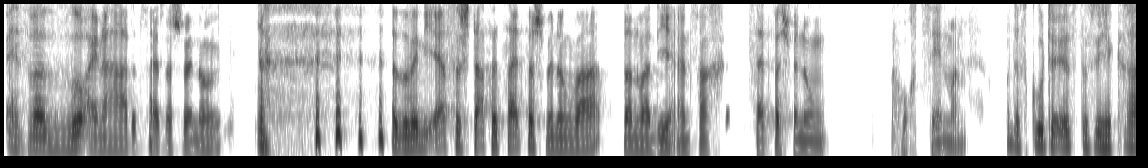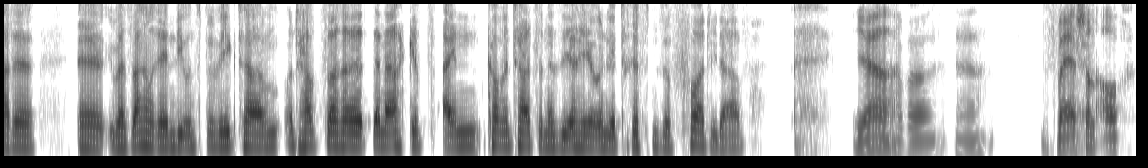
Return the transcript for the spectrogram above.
Es war so eine harte Zeitverschwendung. Also wenn die erste Staffel Zeitverschwendung war, dann war die einfach Zeitverschwendung hoch zehn, Mann. Und das Gute ist, dass wir hier gerade äh, über Sachen reden, die uns bewegt haben. Und Hauptsache, danach gibt's einen Kommentar zu einer Serie und wir driften sofort wieder ab. Ja, aber äh, das war ja schon auch,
